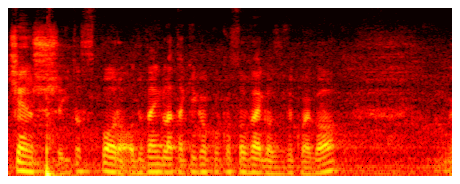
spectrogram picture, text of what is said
cięższy i to sporo od węgla takiego kokosowego zwykłego. E,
